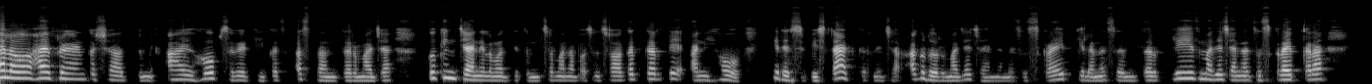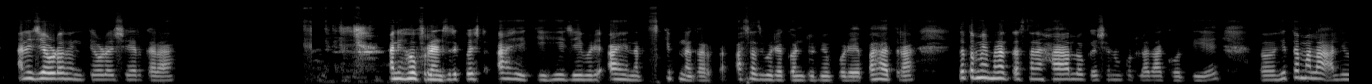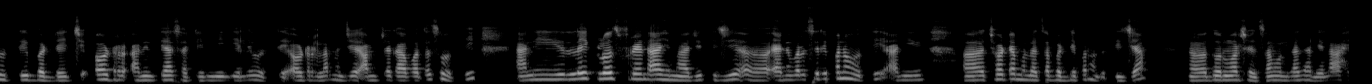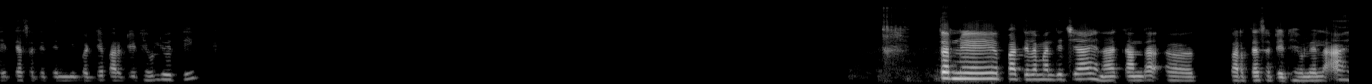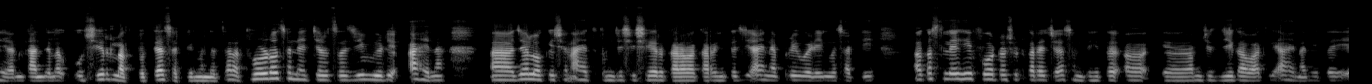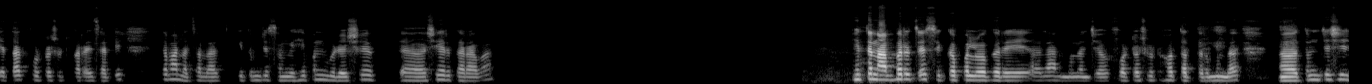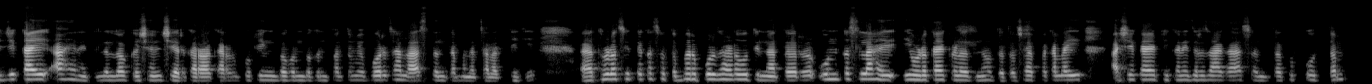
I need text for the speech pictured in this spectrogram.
Hello, hi friend कशा आहात तुम्ही? आय होप सगळे ठीकच असताल. तर माझ्या कुकिंग चॅनलमध्ये तुमचं मनापासून स्वागत करते आणि हो, ही रेसिपी स्टार्ट करण्याच्या अगोदर माझ्या चॅनलला सबस्क्राईब केलं नसेल, तर प्लीज माझ्या चॅनल सबस्क्राईब करा आणि जेवढं होईल तेवढं शेअर करा. आणि हो फ्रेंड्स रिक्वेस्ट आहे, की ही जे व्हिडिओ आहे ना, स्किप न करता असाच व्हिडिओ कंटिन्यू पुढे पाहत राहा. तर तुम्ही म्हणत असताना हा लोकेशन कुठला दाखवतीये? हे तर मला आली होती बर्थडेची ऑर्डर आणि त्यासाठी मी गेले होते ऑर्डरला म्हणजे आमच्या गावातच होती आणि लई क्लोज फ्रेंड आहे माझी. तिची अॅनिव्हर्सरी पण होती आणि छोट्या मुलाचा बर्थडे पण होता तिच्या. दोन वर्षाचा मुलगा झालेला आहे. त्यासाठी त्यांनी बर्थडे पार्टी ठेवली होती. तर मी पातेल्यामध्ये जे आहे ना कांदा अ, परतासाठी ठेवलेला आहे आणि कांद्याला उशीर लागतो. त्यासाठी म्हणलं चला थोडंसं नेचरचं जे व्हिडिओ आहे ना, अ, जे लोकेशन आहे ते तुमच्याशी शेअर करावा. कारण इथं जी आहे ना प्री वेडिंगसाठी अ, कसलेही फोटोशूट करायचे असेल तर इथं अ, अ, आमचे जे गावातले आहे ना, तिथं येतात फोटोशूट करायसाठी. तर मला चला की तुमच्या संग हे पण व्हिडिओ शेअर शेअर करावा. इथं ना बरेच असे कपल वगैरे लहान मुलांचे फोटोशूट होतात. तर म्हणलं तुमच्याशी जे काही आहे ना तिथलं लोकेशन शेअर करावं. कारण कुकिंग बघून-बघून पण तुम्ही बोर झाला असतं तर म्हणा चला ठीक आहे. थोडस थोडंसं इथे कसं होतं भरपूर झाडं होती ना, तर ऊन कसलं आहे एवढं काय कळत नव्हतं. तर स्वयंपाकालाही असे काय ठिकाणी जर जागा असेल तर खूप उत्तम.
